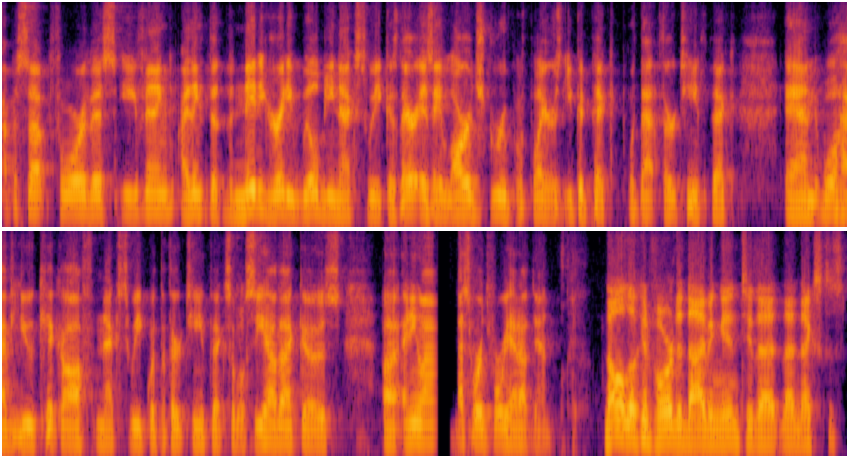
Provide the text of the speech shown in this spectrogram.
us up for this evening. I think that the nitty gritty will be next week because there is a large group of players that you could pick with that 13th pick. And we'll have you kick off next week with the 13th pick. So we'll see how that goes. Uh, any last words before we head out, Dan? No, looking forward to diving into that that next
